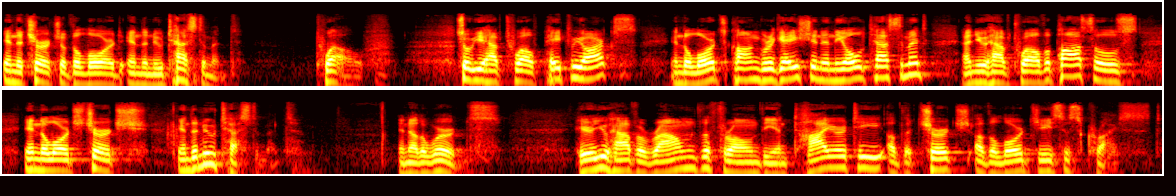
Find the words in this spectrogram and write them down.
in the church of the Lord in the New Testament? 12. So you have 12 patriarchs in the Lord's congregation in the Old Testament, and you have 12 apostles in the Lord's church in the New Testament. In other words, here you have around the throne the entirety of the church of the Lord Jesus Christ,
